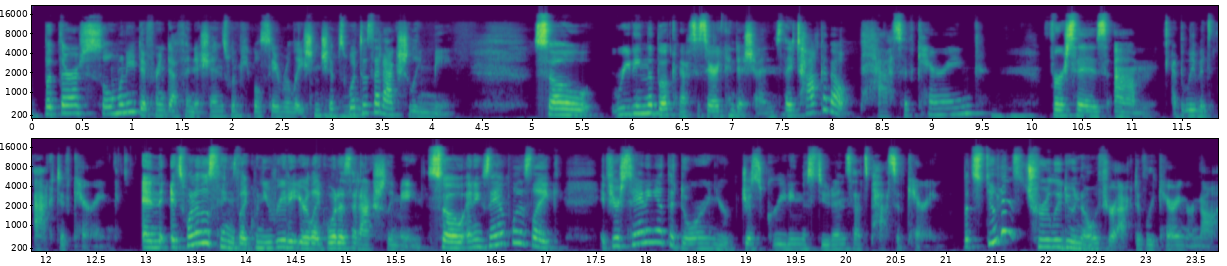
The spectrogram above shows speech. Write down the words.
But there are so many different definitions when people say relationships. What does that actually mean? So, reading the book Necessary Conditions, they talk about passive caring versus, um, I believe it's active caring. And it's one of those things like when you read it, you're like, what does that actually mean? So, an example is like if you're standing at the door and you're just greeting the students, that's passive caring. But students truly do know if you're actively caring or not.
